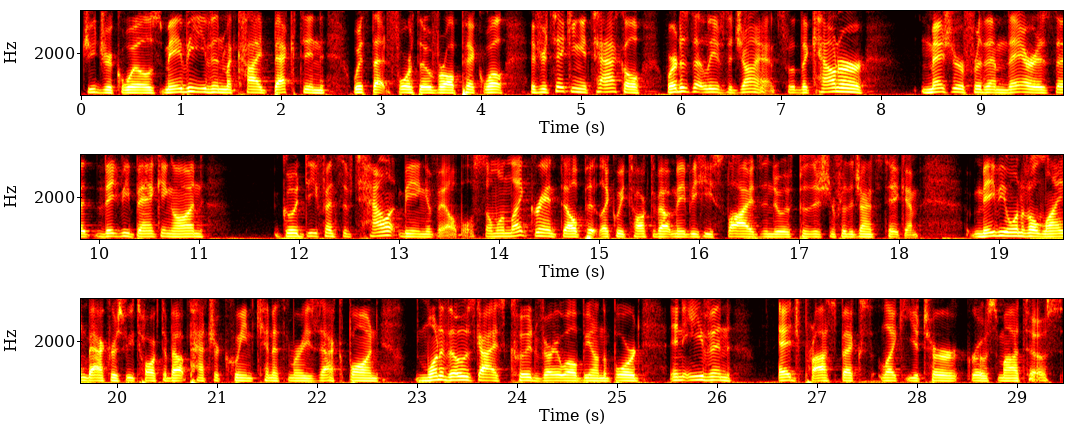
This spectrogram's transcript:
Jedrick Wills, maybe even Mekhi Becton with that fourth overall pick. Well, if you're taking a tackle, where does that leave the Giants? Well, the counter measure for them there is that they'd be banking on good defensive talent being available. Someone like Grant Delpit, like we talked about, maybe he slides into a position for the Giants to take him. Maybe one of the linebackers we talked about, Patrick Queen, Kenneth Murray, Zach Baun, one of those guys could very well be on the board. And even edge prospects like Yetur Gross Matos.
